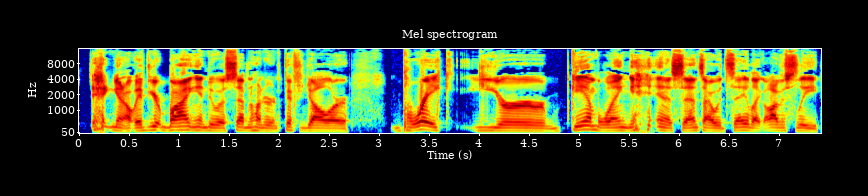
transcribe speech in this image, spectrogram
you know if you're buying into a seven hundred and fifty dollar break you're gambling in a sense. I would say like obviously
